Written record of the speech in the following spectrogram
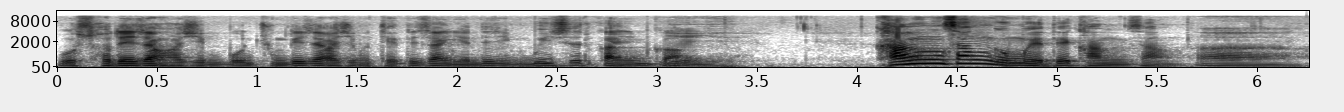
뭐 소대장 하신 분, 중대장 하신 분, 대대장, 연대장 뭐 있을 거 아닙니까? 강상 근무했대 강상. 아,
